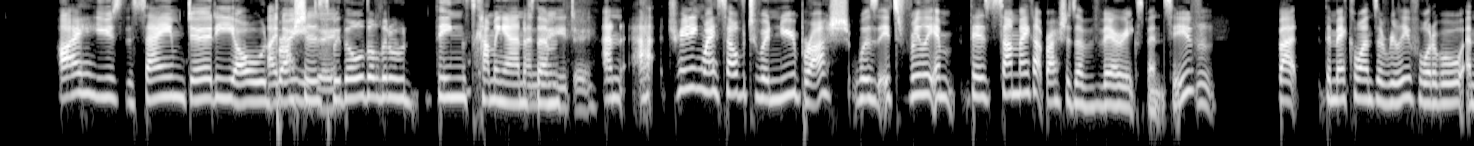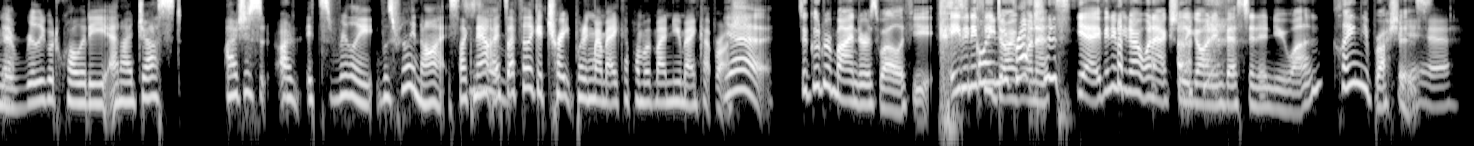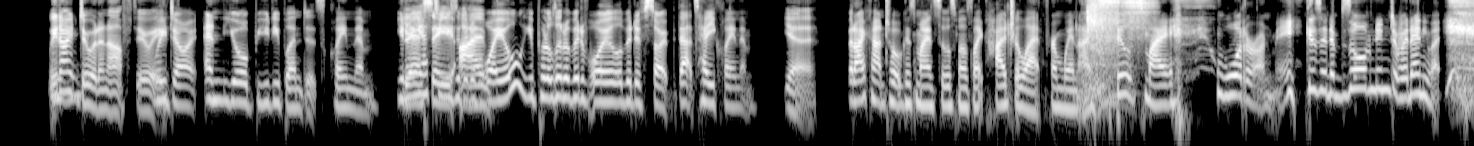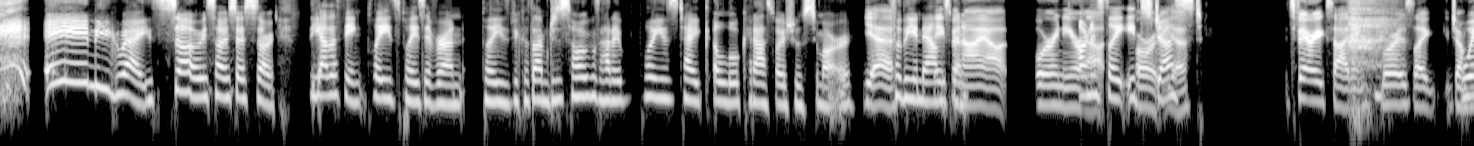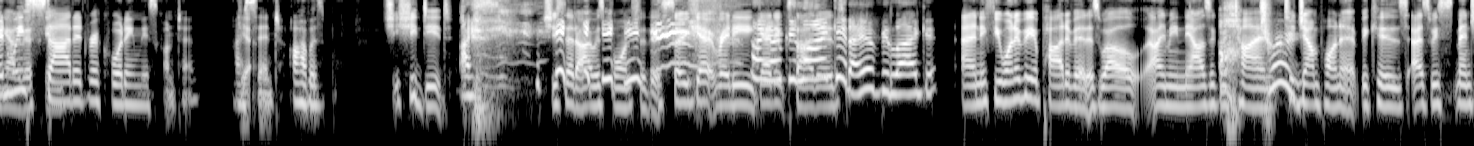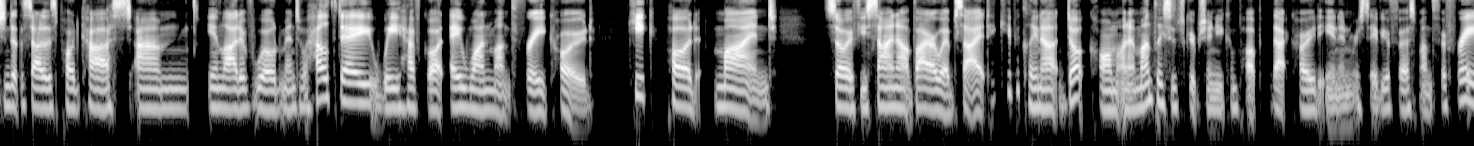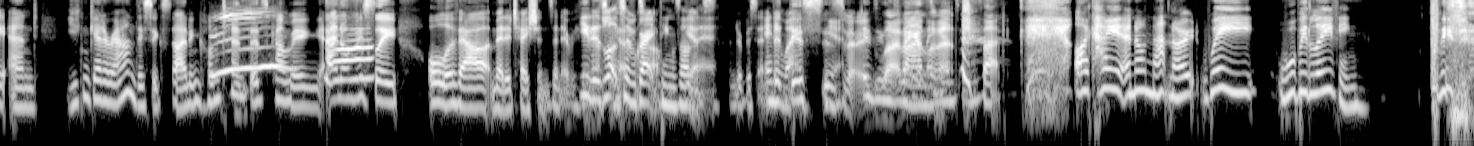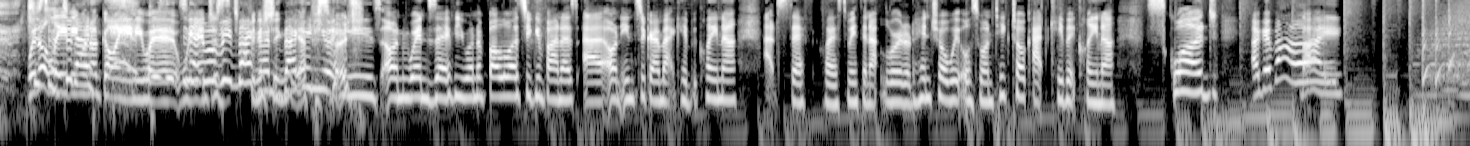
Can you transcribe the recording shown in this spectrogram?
I use the same dirty old brushes with all the little things coming out of I them. you do. And uh, treating myself to a new brush was it's really um, there's some makeup brushes are very expensive, Mm. but the Mecca ones are really affordable and Yeah. they're really good quality. And I just I just I, it's really it was really nice. Like now it's I feel like a treat putting my makeup on with my new makeup brush. Yeah. It's a good reminder as well. If you even if you don't want to. Yeah, even if you don't want to actually go and invest in a new one, clean your brushes. Yeah. We don't mm. do it enough, do we? We don't. And your beauty blenders clean them. You Yeah, you have see, to use a bit I'm- of oil. You put a little bit of oil, a bit of soap. That's how you clean them. Yeah. But I can't talk because mine still smells like hydrolat from when I spilt my water on me because it absorbed into it anyway. Anyway, so, so, so, so. The other thing, please, please, everyone, please, because I'm just so excited, please take a look at our socials tomorrow Yeah. for the announcement. Keep an eye out or an ear out. Honestly, it's or- yeah. just It's very exciting. Laura's like jumping when out we of her skin. started recording this content, I Yeah. said, I was born. She, she did. I, She said, I was born for this. So get ready, I get hope you like excited. it. I hope you like it. And if you want to be a part of it as well, I mean, now's a good Oh, time true. to jump on it because, as we mentioned at the start of this podcast, um, in light of World Mental Health Day, we have got a one month free code KickPodMind. So if you sign up via our website, keepitcleaner.com on a monthly subscription, you can pop that code in and receive your first month for free. And you can get around this exciting content that's coming. And obviously, all of our meditations and everything. Yeah, there's lots of great well. things on yes, there. 100%. Anyway, but this is yeah, very exciting. it? Exciting. Okay, and on that note, we will be leaving. This- We're not leaving. today- We're not going anywhere. We are we'll just back, finishing on, the back in your episode. ears on Wednesday. If you want to follow us, you can find us at, on Instagram at Keep It Cleaner, at Steph Claire Smith, and at Laura.Henshaw. We're also on TikTok at Keep It Cleaner Squad. Okay, bye. Bye.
